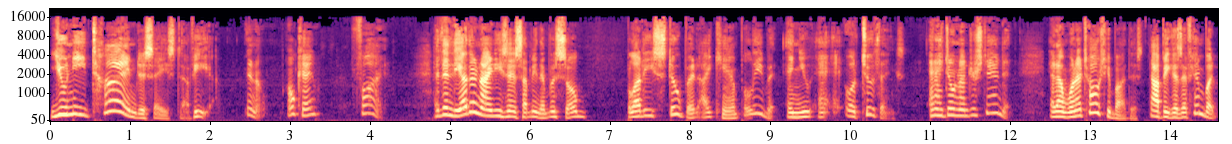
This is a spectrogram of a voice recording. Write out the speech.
You need time to say stuff. He, you know, okay, fine. And then the other night he says something that was so bloody stupid, I can't believe it. And you, eh, eh, well, two things. And I don't understand it. And I want to talk to you about this. Not because of him, but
